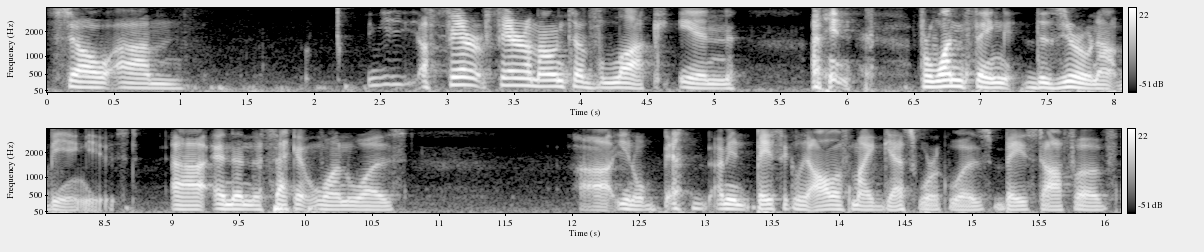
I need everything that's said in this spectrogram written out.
So, um, a fair fair amount of luck in, I mean, for one thing, the zero not being used, uh, and then the second one was, uh, you know, I mean, basically all of my guesswork was based off of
